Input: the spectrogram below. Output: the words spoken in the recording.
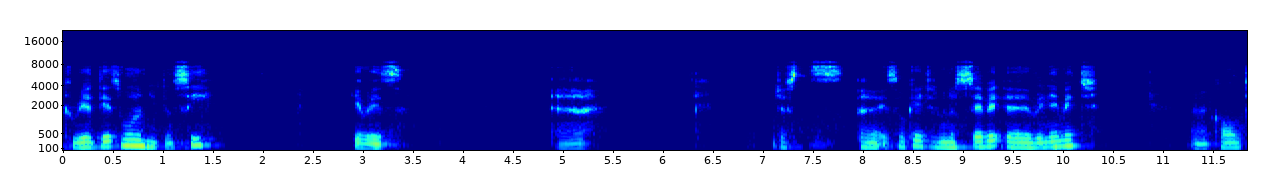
create this one. You can see here is uh, just uh, it's okay. Just want to save it uh, rename it uh, called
